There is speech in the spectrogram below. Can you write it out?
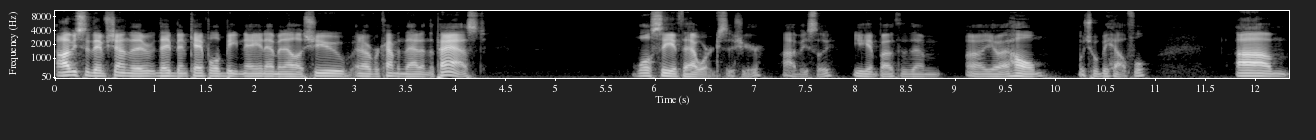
obviously they've shown that they've been capable of beating A and M and LSU and overcoming that in the past. We'll see if that works this year. Obviously, you get both of them, uh, you know, at home, which will be helpful. Um,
